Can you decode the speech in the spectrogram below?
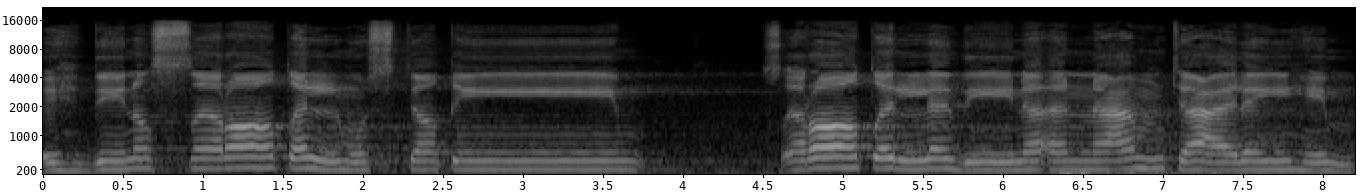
اهدنا الصراط المستقيم. صراط الذين أنعمت عليهم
